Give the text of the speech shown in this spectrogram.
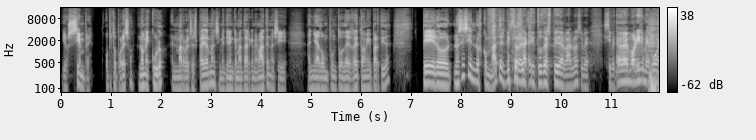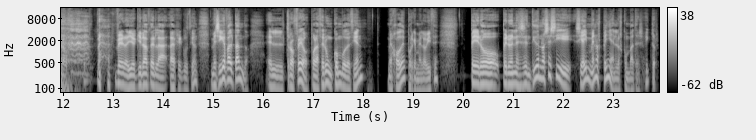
Yo siempre opto por eso. No me curo en Marvel's Spider-Man. Si me tienen que matar, que me maten. Así añado un punto de reto a mi partida. Pero no sé si en los combates, Esa Víctor, es la actitud de Spider-Man, ¿no? Si me, si me tengo que morir, me muero. pero yo quiero hacer la, la ejecución. Me sigue faltando el trofeo por hacer un combo de 100. Me jode, porque me lo hice. Pero, pero en ese sentido, no sé si, si hay menos peña en los combates, Víctor.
